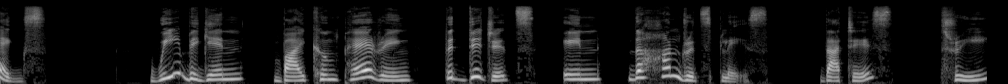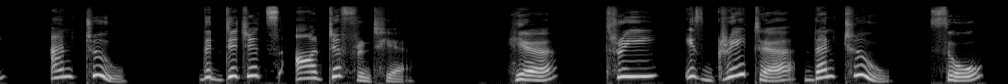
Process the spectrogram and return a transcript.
eggs. We begin by comparing the digits in the hundreds place, that is, 3 and 2. The digits are different here. Here, 3 is greater than 2. So,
